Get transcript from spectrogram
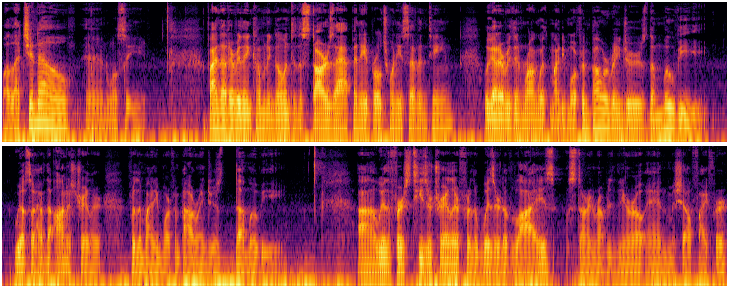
we'll let you know, and we'll see. Find out everything coming and going to the Starz app in April 2017. We got everything wrong with Mighty Morphin Power Rangers, the movie. We also have the honest trailer for the Mighty Morphin Power Rangers, the movie. Uh, we have the first teaser trailer for The Wizard of Lies, starring Robert De Niro and Michelle Pfeiffer.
